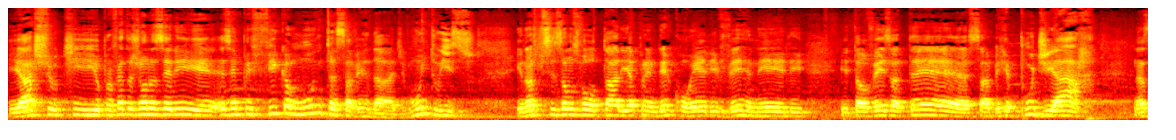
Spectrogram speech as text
E acho que o profeta Jonas ele exemplifica muito essa verdade, muito isso. E nós precisamos voltar e aprender com ele, ver nele e talvez até, sabe, repudiar nas,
